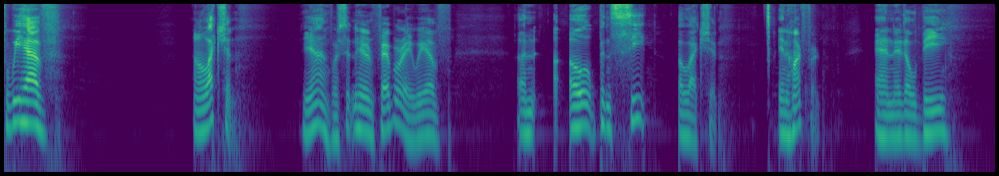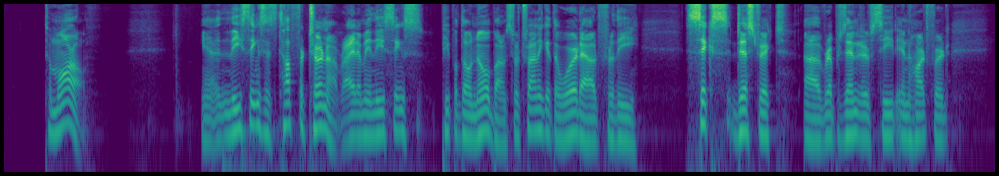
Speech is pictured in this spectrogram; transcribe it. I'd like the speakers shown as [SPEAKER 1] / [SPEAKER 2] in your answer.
[SPEAKER 1] So we have an election. Yeah, we're sitting here in February. We have an open seat election in Hartford, and it'll be tomorrow. Yeah, and these things it's tough for turnout, right? I mean, these things people don't know about them. So we're trying to get the word out for the sixth district uh, representative seat in Hartford,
